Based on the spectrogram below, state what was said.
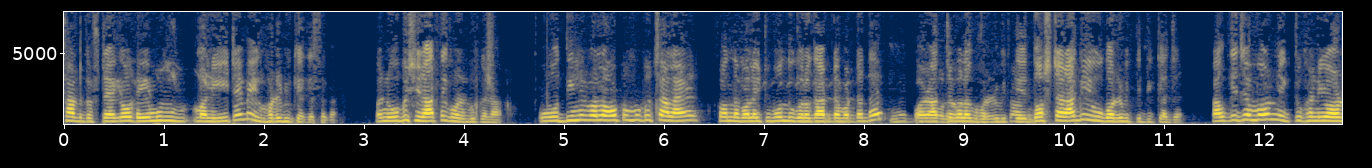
সাড়ে দশটা এগারোটা এমন মানে এই টাইমে ঘরে ঢুকে গেছে গা। মানে ও বেশি রাতে ঘরে ঢুকে না। ও দিনের বেলা অটো মোটো চালায় সন্ধ্যাবেলা একটু বন্ধু করে গাড্ডা বাড্ডা দেয় আর রাত্রেবেলা ঘরের ভিতরে দশটার আগেই ও ঘরের ভিতরে ঢুকে যায়। কালকে যেমন একটুখানি ওর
